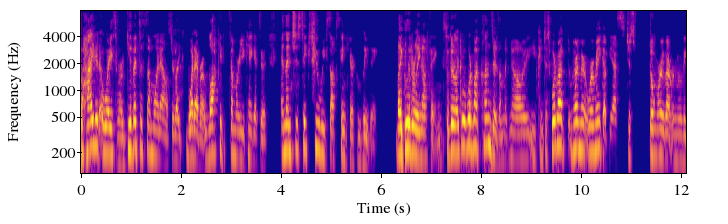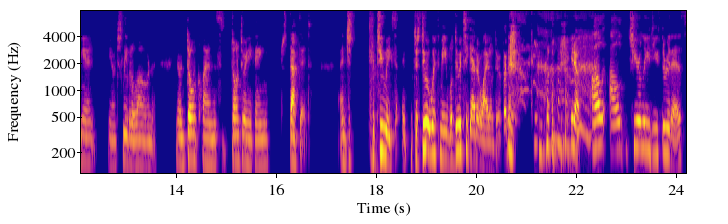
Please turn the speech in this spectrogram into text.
hide it away somewhere, give it to someone else or like whatever, lock it somewhere you can't get to it. And then just take two weeks off skincare completely. Like literally nothing. So they're like, well, what about cleansers? I'm like, no, you can just, what about wear makeup? Yes. Just don't worry about removing it. You know, just leave it alone. You know, don't cleanse. Don't do anything. Just that's it. And just for two weeks, eh, just do it with me. We'll do it together. Well, I don't do it, but you know, I'll, I'll cheerlead you through this.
